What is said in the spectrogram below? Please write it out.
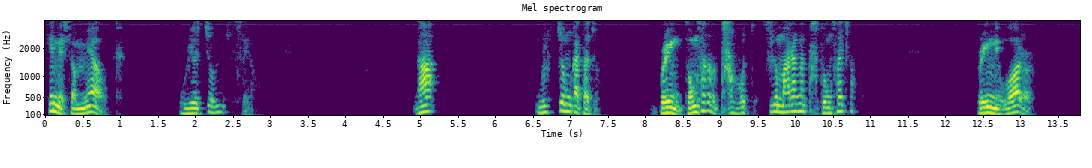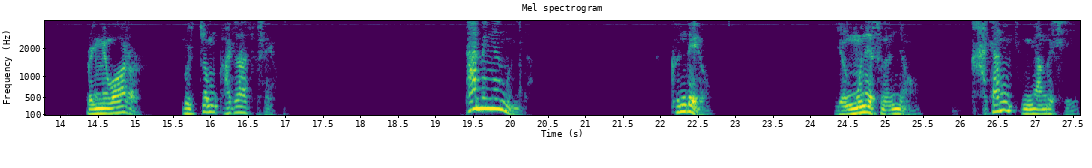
Give me some milk. 우유 좀 주세요. 나 물 좀 갖다 줘. bring 동사가 다 뭐, 지금 말한 건 다 동사죠. bring me water. bring me water. 물 좀 가져다 주세요. 다 명령문입니다. 근데요, 영문에서는요, 가장 중요한 것이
